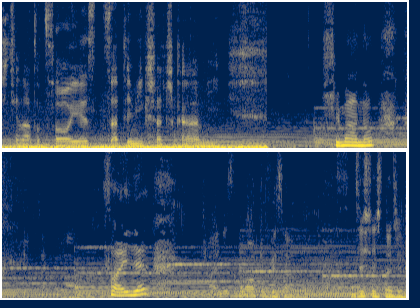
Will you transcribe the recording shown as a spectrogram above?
Patrzcie na to, co jest za tymi krzaczkami. Siemano. Fajnie. Fajnie to było powiedziane. 10 na 10.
